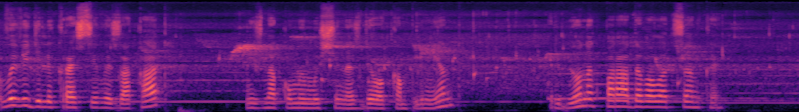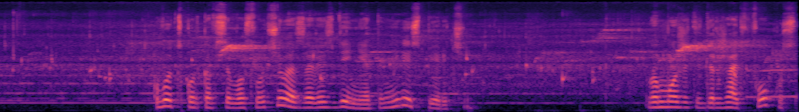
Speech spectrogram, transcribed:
Вы видели красивый закат. Незнакомый мужчина сделал комплимент. Ребенок порадовал оценкой. Вот сколько всего случилось за весь день, и это не весь перечень. Вы можете держать фокус,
